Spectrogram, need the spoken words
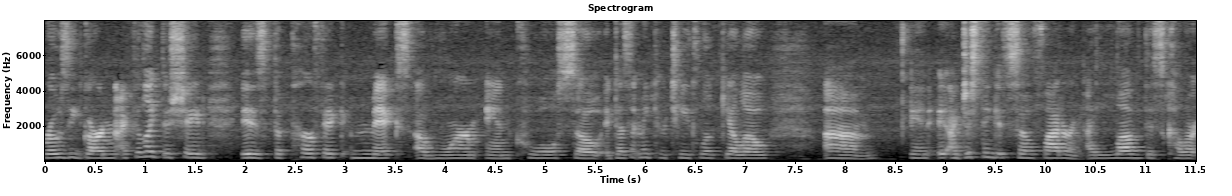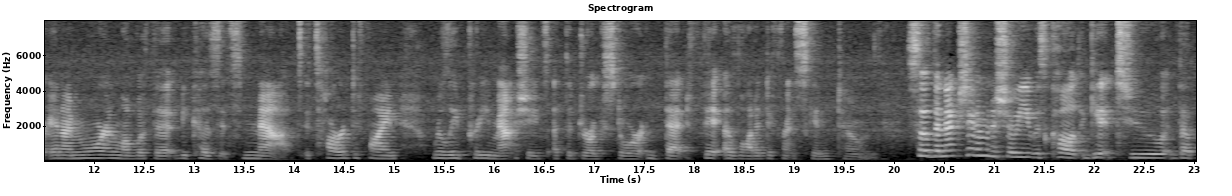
Rosy Garden. I feel like this shade is the perfect mix of warm and cool so it doesn't make your teeth look yellow. Um, and it, I just think it's so flattering. I love this color and I'm more in love with it because it's matte. It's hard to find really pretty matte shades at the drugstore that fit a lot of different skin tones. So the next shade I'm going to show you is called Get to the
